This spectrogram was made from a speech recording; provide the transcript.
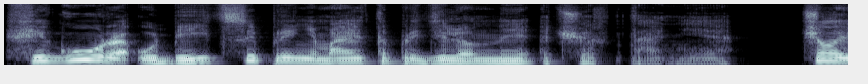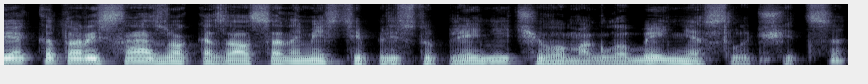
Фигура убийцы принимает определенные очертания. Человек, который сразу оказался на месте преступления, чего могло бы и не случиться,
